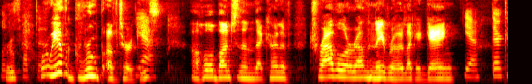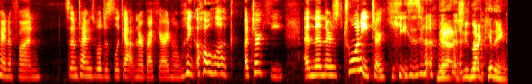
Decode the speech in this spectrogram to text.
We'll group. have to. We have a group of turkeys, a whole bunch of them that kind of travel around the neighborhood like a gang. yeah, they're kind of fun. Sometimes we'll just look out in our backyard and we're like, oh, look, a turkey. And then there's 20 turkeys. Yeah, she's not kidding.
